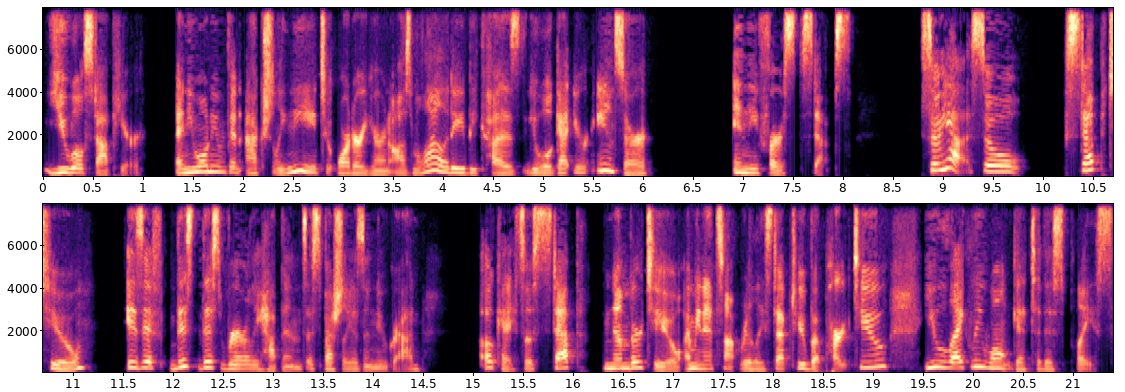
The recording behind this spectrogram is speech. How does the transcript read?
you will stop here. And you won't even actually need to order urine osmolality because you will get your answer in the first steps. So, yeah, so step two is if this this rarely happens especially as a new grad okay so step number 2 i mean it's not really step 2 but part 2 you likely won't get to this place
